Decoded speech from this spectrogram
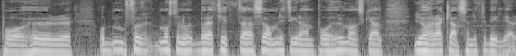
på hur och för, måste nog börja titta sig om lite grann på hur man ska göra klassen lite billigare.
